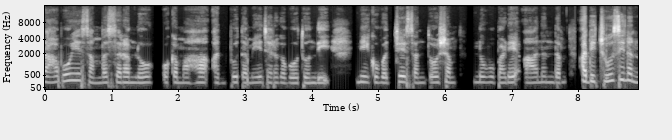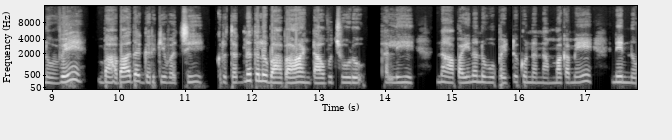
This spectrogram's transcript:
రాబోయే సంవత్సరంలో ఒక మహా అద్భుతమే జరగబోతుంది. నీకు వచ్చే సంతోషం, నువ్వు పడే ఆనందం అది చూసిన నువ్వే బాబా దగ్గరికి వచ్చి కృతజ్ఞతలు బాబా అంటావు చూడు. తల్లీ నా పైన నువ్వు పెట్టుకున్న నమ్మకమే నిన్ను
